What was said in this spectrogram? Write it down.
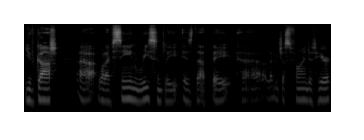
you've got uh, what I've seen recently is that they uh, let me just find it here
